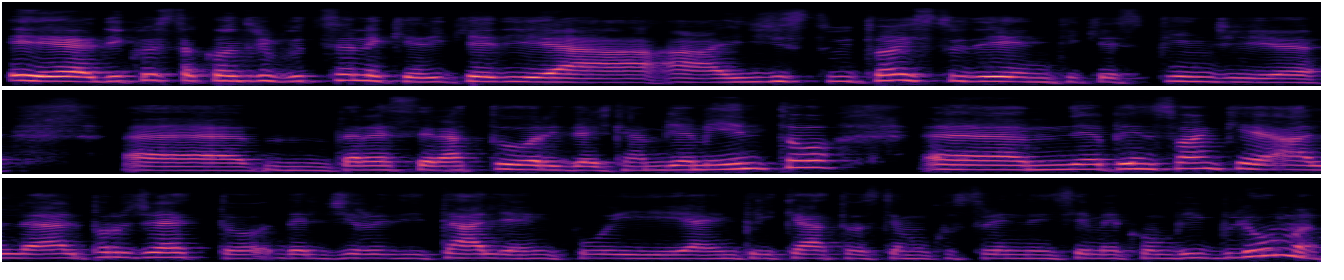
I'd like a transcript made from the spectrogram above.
e di questa contribuzione che richiedi ai stu- tuoi studenti, che spingi eh, per essere attori del cambiamento. Eh, penso anche al, al, progetto del Giro d'Italia in cui è implicato, stiamo costruendo insieme con Big Bloom.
